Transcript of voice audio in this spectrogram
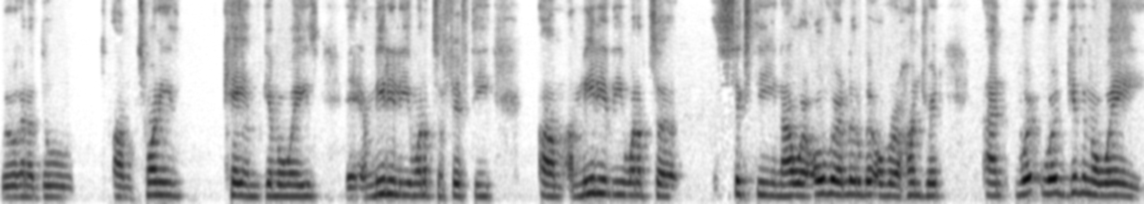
We were gonna do um 20 k in giveaways. It immediately went up to 50. Um, immediately went up to 60. Now we're over a little bit over 100, and we're we're giving away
